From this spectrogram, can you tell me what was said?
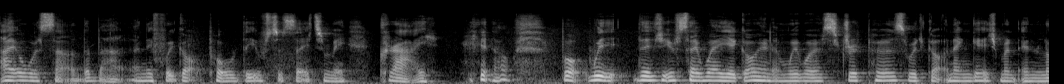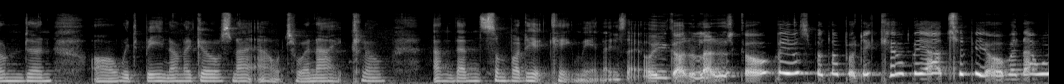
I always sat at the back. And if we got pulled, they used to say to me, "Cry," you know. But we, as you say, where you're going, and we were strippers. We'd got an engagement in London, or we'd been on a girls' night out to a nightclub, and then somebody came in and they say, "Oh, you got to let us go. My husband somebody killed me. I had to be home an hour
